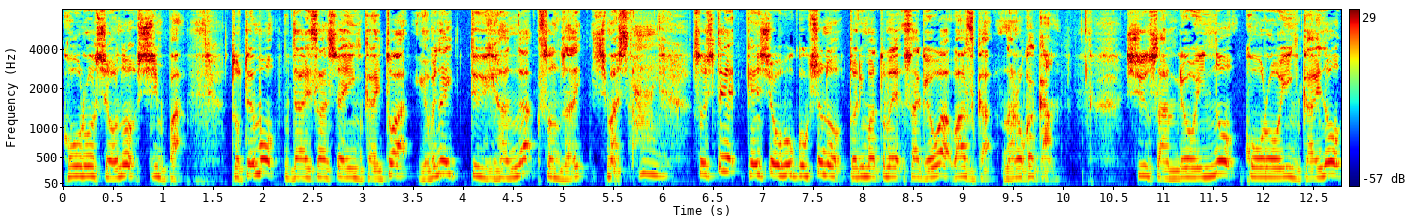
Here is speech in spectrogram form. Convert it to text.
厚労省の審判、とても第三者委員会とは呼べないという批判が存在しました。はい、そして検証報告書の取りまとめ作業はわずか7日間。衆参両院の厚労委員会の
